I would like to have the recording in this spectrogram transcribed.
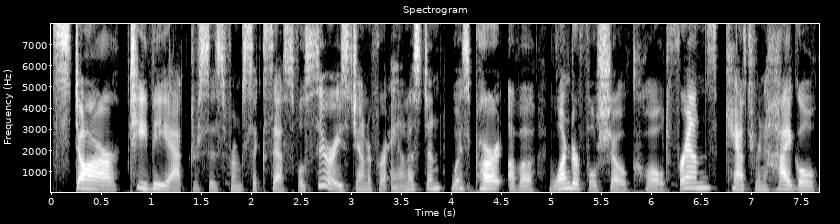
star TV actresses from successful series. Jennifer Aniston was part of a wonderful show called Friends, Katherine Heigl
